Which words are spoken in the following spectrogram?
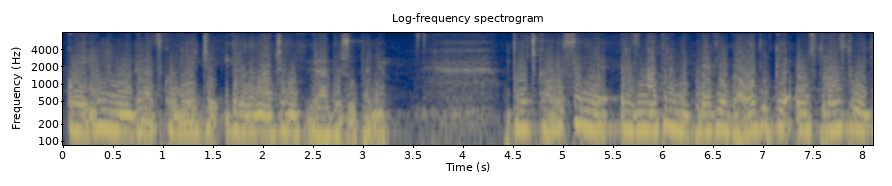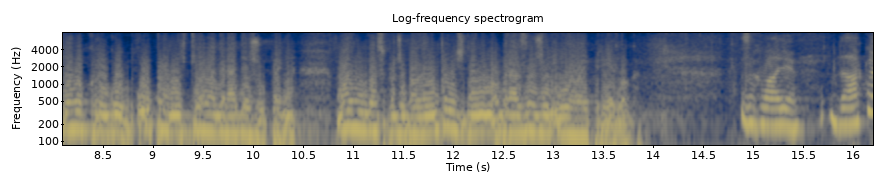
koje imenuje Gradsko vijeće i gradonačelnik grada Županja. Točka 8 je razmatranje prijedloga odluke o ustrojstvu i djelokrugu upravnih tijela grada Županja. Molim gospođu Balentović da nam obrazloži i ovaj prijedlog. Zahvaljujem. Dakle,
